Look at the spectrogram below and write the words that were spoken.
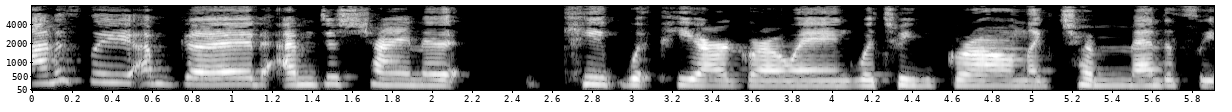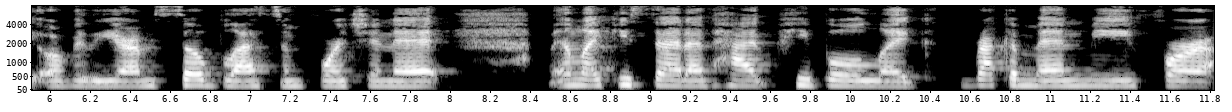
Honestly, I'm good. I'm just trying to keep with PR growing, which we've grown like tremendously over the year. I'm so blessed and fortunate. And like you said, I've had people like recommend me for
